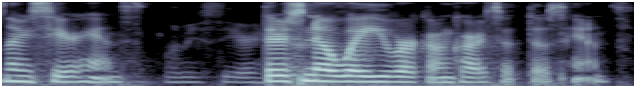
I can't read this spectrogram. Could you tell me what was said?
Let me see your hands. Let me see your There's no way you work on cars with those hands.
